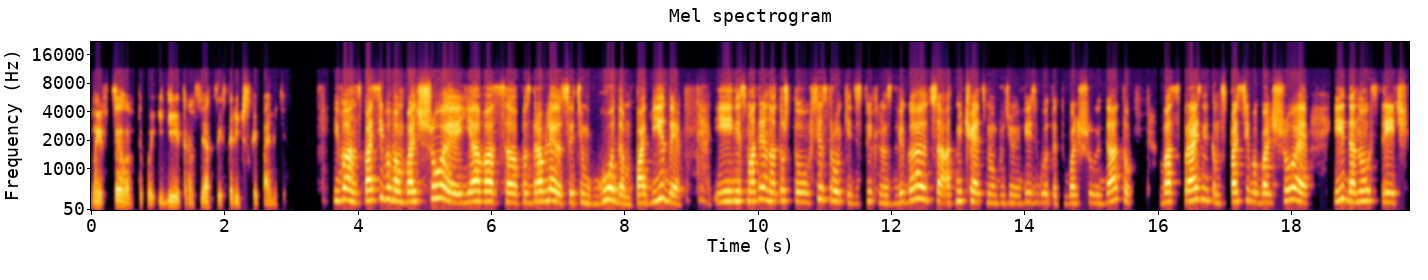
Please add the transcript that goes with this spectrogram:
но и в целом такой идеи трансляции исторической памяти. Иван, спасибо вам большое. Я вас э, поздравляю с этим годом победы. И несмотря на то, что все сроки действительно сдвигаются, отмечать мы будем весь год эту большую дату. Вас с праздником. Спасибо большое и до новых встреч.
